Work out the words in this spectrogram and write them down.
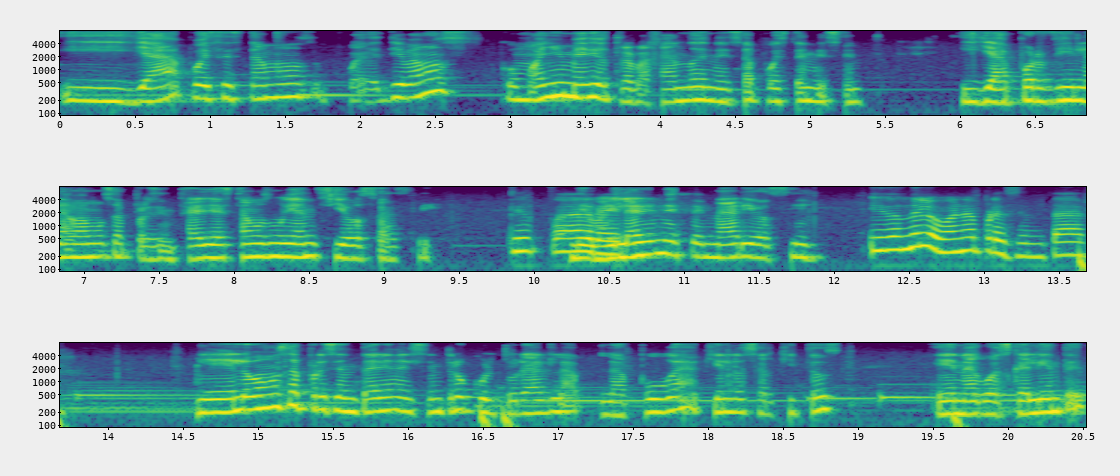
Y ya, pues estamos, pues, llevamos como año y medio trabajando en esa puesta en escena. Y ya por fin la vamos a presentar, ya estamos muy ansiosas de, Qué padre. de bailar en escenario, sí. ¿Y dónde lo van a presentar? Eh, lo vamos a presentar en el Centro Cultural La, La Puga, aquí en Los Arquitos, en Aguascalientes.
